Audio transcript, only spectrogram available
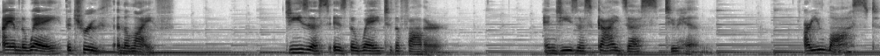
I am the way, the truth, and the life. Jesus is the way to the Father, and Jesus guides us to Him. Are you lost?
